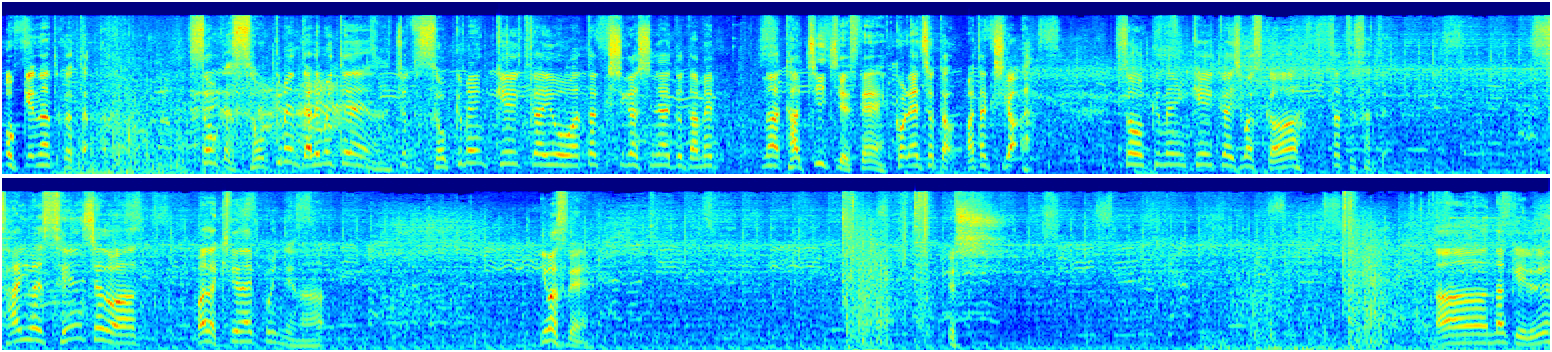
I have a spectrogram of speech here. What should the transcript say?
オッケーなんとかあった。そうか側面誰もいてないちょっと側面警戒を私がしないとダメ。な立ち位置ですね。これはちょっと私が。側面警戒しますか？さてさて。幸い戦車はまだ来てないっぽいんだよな。いますね。よし。あーなんかいる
